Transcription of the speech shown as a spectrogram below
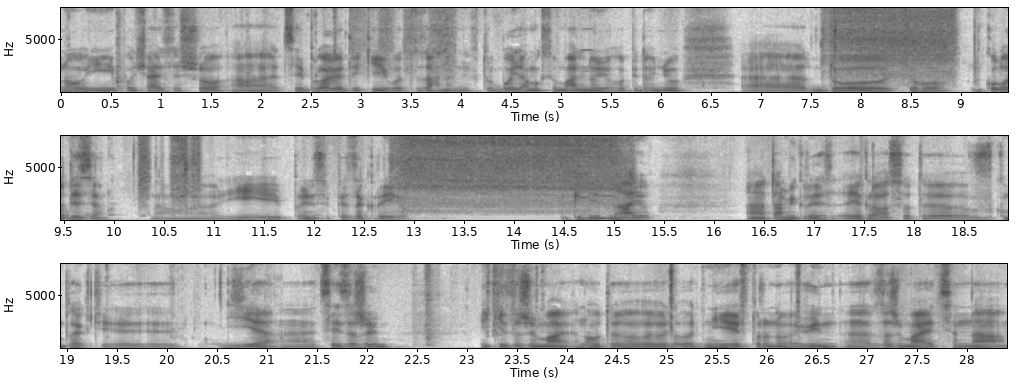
Ну і виходить, що а, цей провід, який от загнаний в трубу, я максимально його підганю е, до цього колодязя е, і, в принципі, закрию. Під'єднаю. А, Там якраз, от, е, в комплекті є цей зажим, який зажимає. Ну, от, однією стороною він зажимається на,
